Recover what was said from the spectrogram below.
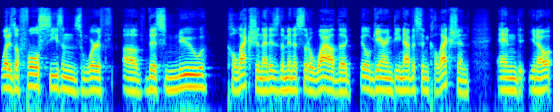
what is a full season's worth of this new collection that is the Minnesota Wild, the Bill Guerin, Dean Evason collection. And, you know,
